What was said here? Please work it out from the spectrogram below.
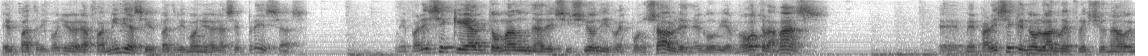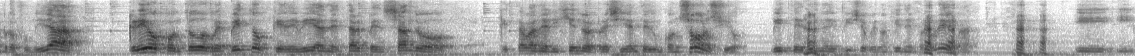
el patrimonio de las familias y el patrimonio de las empresas. Me parece que han tomado una decisión irresponsable en el gobierno, otra más. Eh, me parece que no lo han reflexionado en profundidad. Creo, con todo respeto, que debían estar pensando que estaban eligiendo al presidente de un consorcio, ¿viste? De un edificio que no tiene problema. y,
